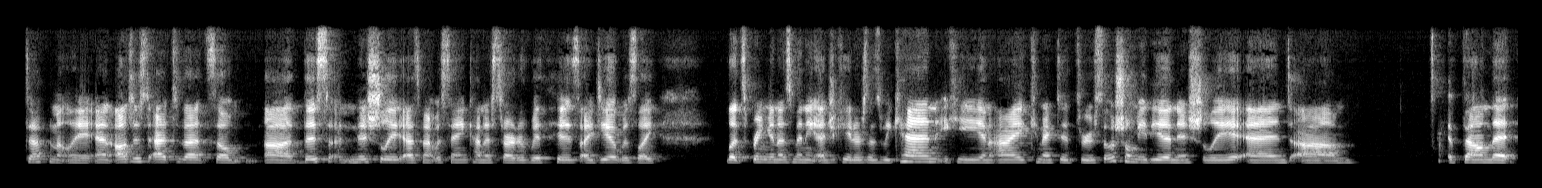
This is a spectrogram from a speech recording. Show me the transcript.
Definitely. And I'll just add to that. So, uh, this initially, as Matt was saying, kind of started with his idea was like, let's bring in as many educators as we can. He and I connected through social media initially and um, found that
